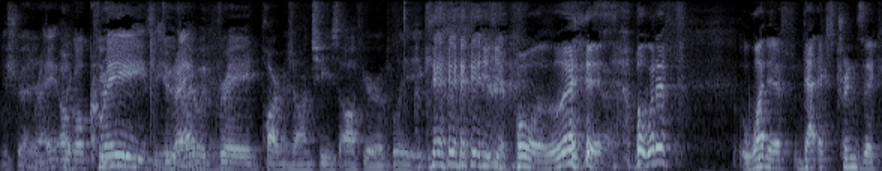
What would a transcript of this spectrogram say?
You're shredded. Right? Or Like, go crazy, Dude, right? I would grade Parmesan cheese off your oblique. Okay. Holy. But what if, what if that extrinsic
